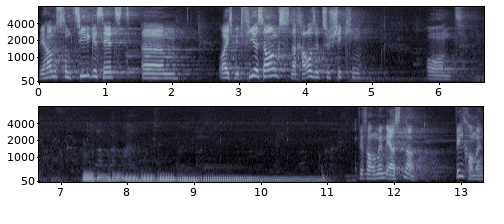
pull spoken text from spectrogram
Wir haben es zum Ziel gesetzt, ähm, euch mit vier Songs nach Hause zu schicken und wir fangen mit dem ersten an. Willkommen.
